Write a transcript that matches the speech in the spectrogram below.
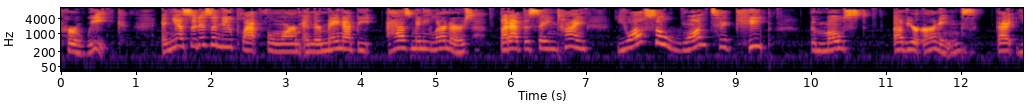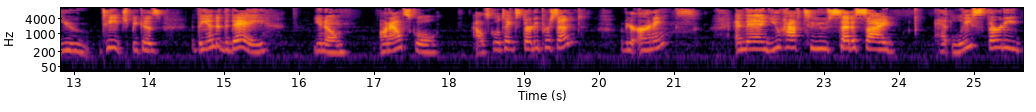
per week. And yes, it is a new platform and there may not be as many learners, but at the same time, you also want to keep the most of your earnings that you teach because at the end of the day, you know, on Outschool, OutSchool takes 30% of your earnings. And then you have to set aside at least 30%,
